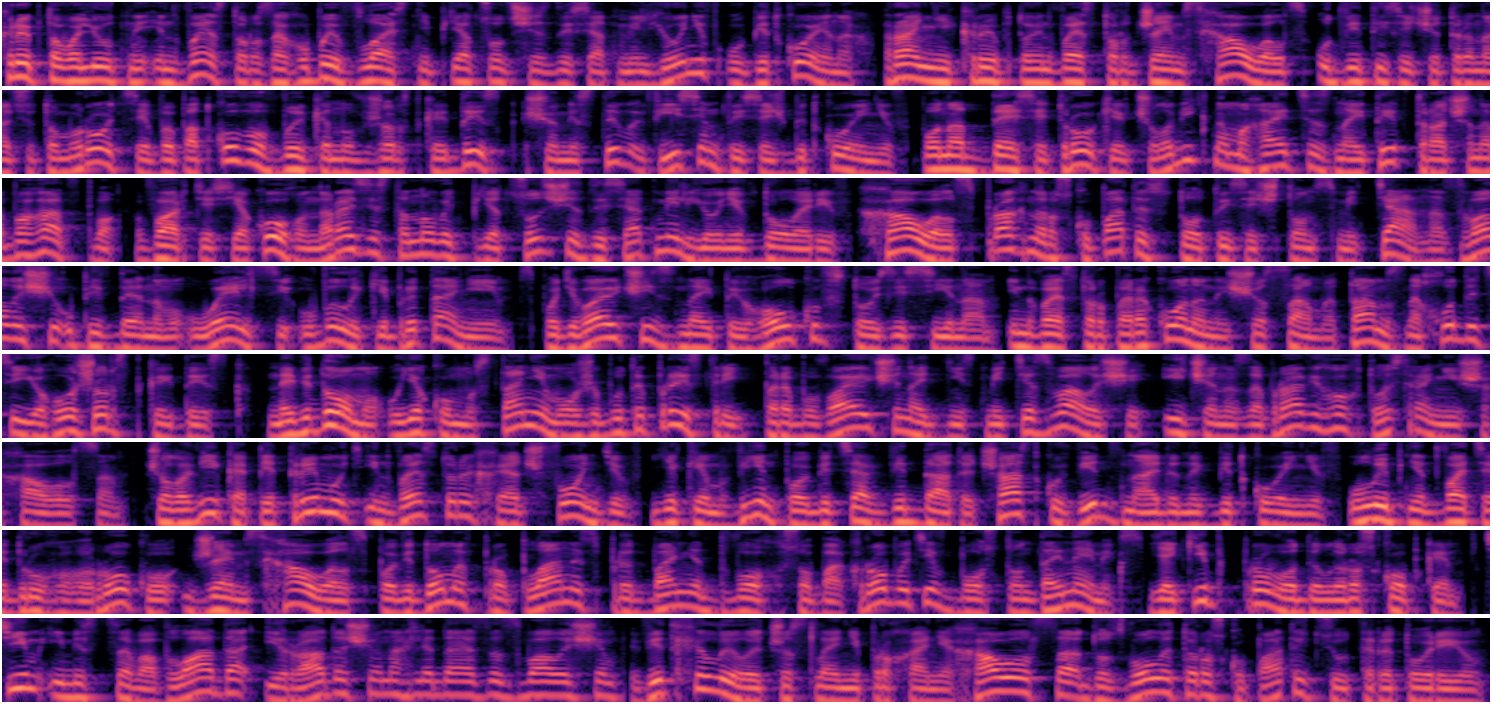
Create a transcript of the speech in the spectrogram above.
Криптовалютний інвестор загубив власні 560 мільйонів у біткоїнах. Ранній криптоінвестор Джеймс Хауелс у 2013 році випадково викинув жорсткий диск, що містив 8 тисяч біткоїнів. Понад 10 років чоловік намагається знайти втрачене багатство, вартість якого наразі становить 560 мільйонів доларів. Хауелс прагне розкупати 100 тисяч тонн сміття на звалищі у південному Уельсі у Великій Британії, сподіваючись знайти голку в стозі сіна. Інвестор переконаний, що саме там знаходиться його жорсткий диск. Невідомо у якому стані може бути пристрій, перебуваючи на дні сміттєзвалища, і чи не забрав його хтось раніше Хауелса. Чоловіка підтримують інвестори хедж-фондів, яким він пообіцяв віддати частку від знайдених біткоїнів. У липні 22-го року Джеймс Хауелс повідомив про плани з придбання двох собак-роботів Boston Dynamics, які б проводили розкопки. Втім, і місцева влада, і рада, що наглядає за звалищем, відхилили численні прохання Хауелса дозволити розкопати цю територію.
